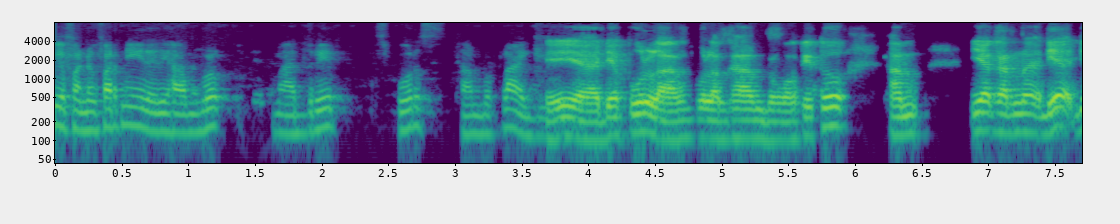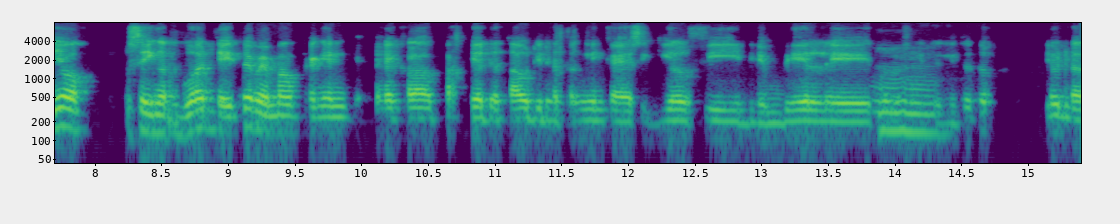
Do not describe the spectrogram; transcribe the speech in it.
iya Van der Vaart nih dari Hamburg, Madrid, Spurs, Hamburg lagi. Iya, dia pulang, pulang ke Hamburg. Waktu itu, Ham, ya karena dia, dia seingat gua dia itu memang pengen eh, kalau pas dia udah tahu didatengin kayak si Gilvi, Dembele, terus Hmm. gitu-gitu tuh, dia udah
